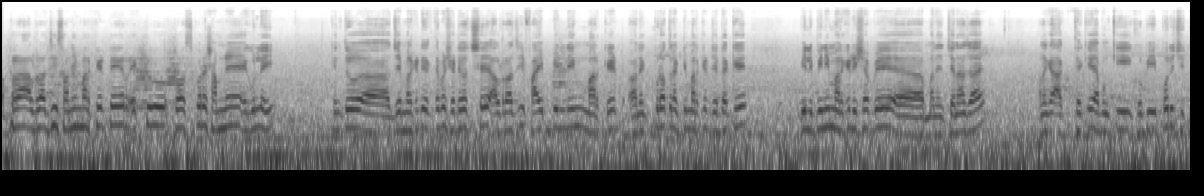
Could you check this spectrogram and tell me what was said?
আপনারা আলরাজি সনি মার্কেটের একটু ক্রস করে সামনে এগুলেই। কিন্তু যে মার্কেটটি দেখতে পাবেন সেটা হচ্ছে আলরাজি ফাইভ বিল্ডিং মার্কেট অনেক পুরাতন একটি মার্কেট যেটাকে ফিলিপিনি মার্কেট হিসাবে মানে চেনা যায়, অনেক আগ থেকে এবং কি খুবই পরিচিত।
